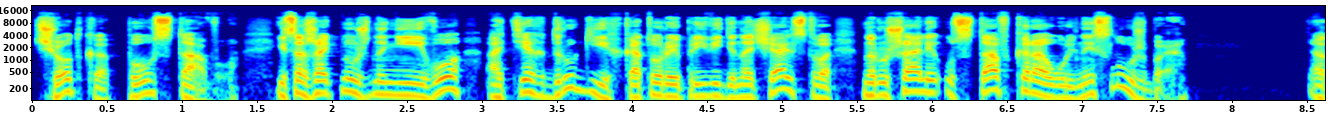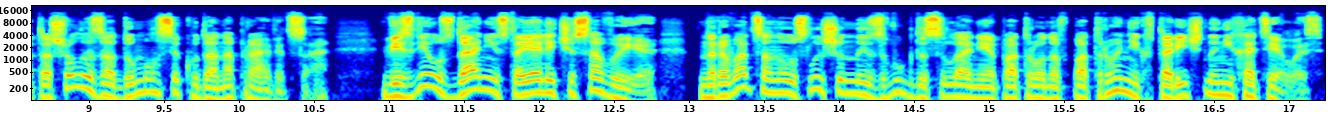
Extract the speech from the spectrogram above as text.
Четко, по уставу. И сажать нужно не его, а тех других, которые при виде начальства нарушали устав караульной службы. Отошел и задумался, куда направиться. Везде у зданий стояли часовые. Нарываться на услышанный звук досылания патронов патронник вторично не хотелось.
